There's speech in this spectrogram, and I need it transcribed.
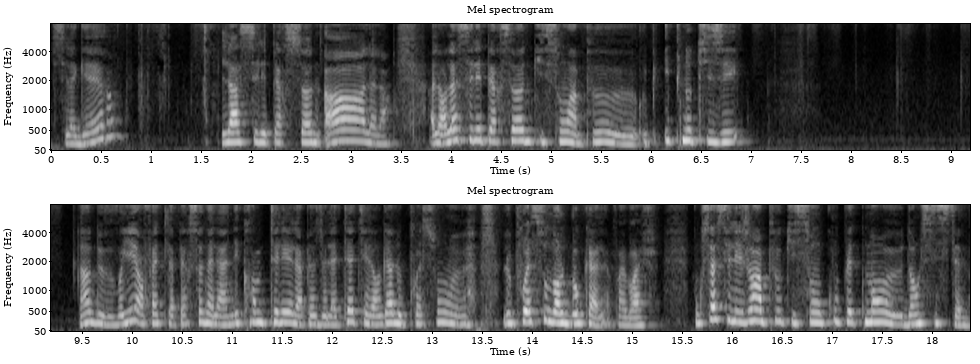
C'est la guerre. Là, c'est les personnes... Ah là là. Alors là, c'est les personnes qui sont un peu euh, hypnotisées Hein, de, vous voyez, en fait, la personne, elle a un écran de télé à la place de la tête et elle regarde le poisson, euh, le poisson dans le bocal. Enfin, bref. Donc ça, c'est les gens un peu qui sont complètement euh, dans le système,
